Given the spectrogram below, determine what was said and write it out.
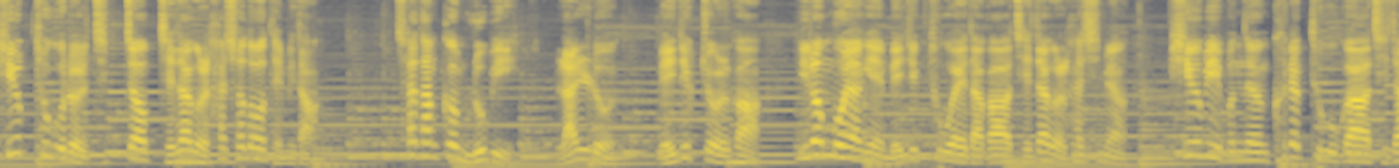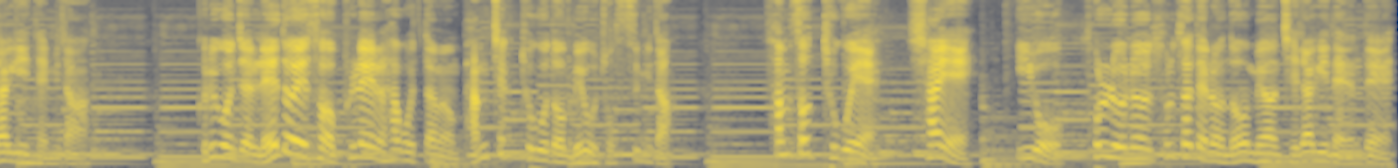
피읍 투구를 직접 제작을 하셔도 됩니다. 최상급 루비, 랄룬, 매직조얼과 이런 모양의 매직 투구에다가 제작을 하시면 피읍이 붙는 크랩 투구가 제작이 됩니다. 그리고 이제 레더에서 플레이를 하고 있다면 방책 투구도 매우 좋습니다. 삼소투구에 샤에, 이오, 솔루는 순서대로 넣으면 제작이 되는데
